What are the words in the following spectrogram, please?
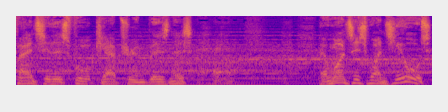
fancy this fort capturing business. And once this one's yours,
